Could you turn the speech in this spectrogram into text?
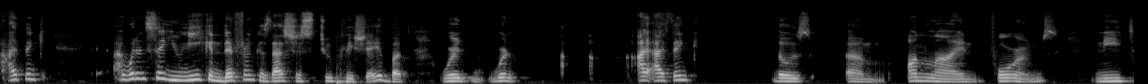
I think I wouldn't say unique and different because that's just too cliche, but we're we're I, I think those um, online forums need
